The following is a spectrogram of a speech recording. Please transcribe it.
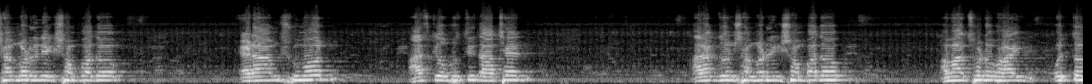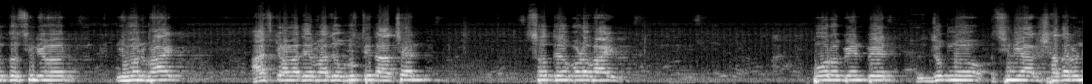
সাংগঠনিক সম্পাদক অ্যাডাম সুমন। আজকে উপস্থিত আছেন আর একজন সাংগঠনিক সম্পাদক, আমার ছোট ভাই, অত্যন্ত সিনিয়র ইমন ভাই। আজকে আমাদের মাঝে উপস্থিত আছেন শ্রদ্ধেয় বড় ভাই পৌর বিএনপির যুগ্ম সিনিয়র সাধারণ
